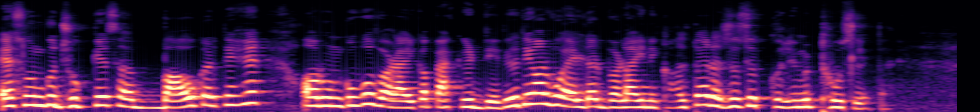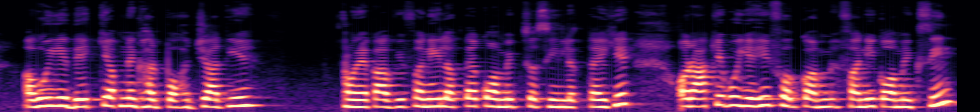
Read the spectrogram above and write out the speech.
ऐसे उनको झुक के सब बाव करते हैं और उनको वो वड़ाई का पैकेट दे देते हैं और वो एल्डर बड़ाई निकालता है रजू से गले में ठूस लेता है। अब वो ये देख के अपने घर पहुँच जाती हैं। उन्हें काफ़ी फ़नी लगता है कॉमिक सा सीन लगता है ये। और आके वो यही फ़नी कॉमिक सीन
